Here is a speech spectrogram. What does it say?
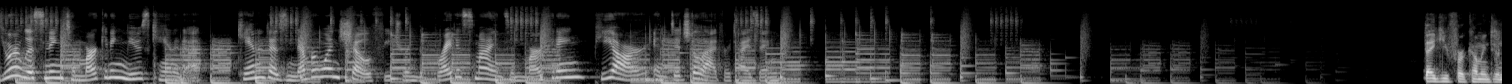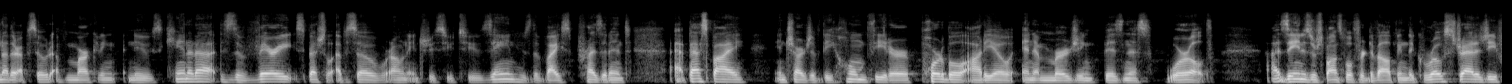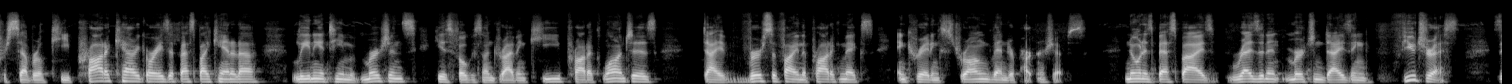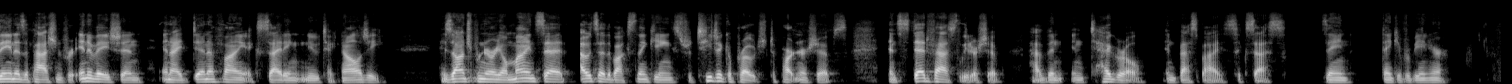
You're listening to Marketing News Canada, Canada's number one show featuring the brightest minds in marketing, PR, and digital advertising. Thank you for coming to another episode of Marketing News Canada. This is a very special episode where I want to introduce you to Zane, who's the vice president at Best Buy in charge of the home theater, portable audio, and emerging business world. Uh, Zane is responsible for developing the growth strategy for several key product categories at Best Buy Canada. Leading a team of merchants, he is focused on driving key product launches, diversifying the product mix, and creating strong vendor partnerships. Known as Best Buy's resident merchandising futurist, Zane has a passion for innovation and identifying exciting new technology. His entrepreneurial mindset, outside the box thinking, strategic approach to partnerships, and steadfast leadership have been integral in Best Buy success. Zane, thank you for being here.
